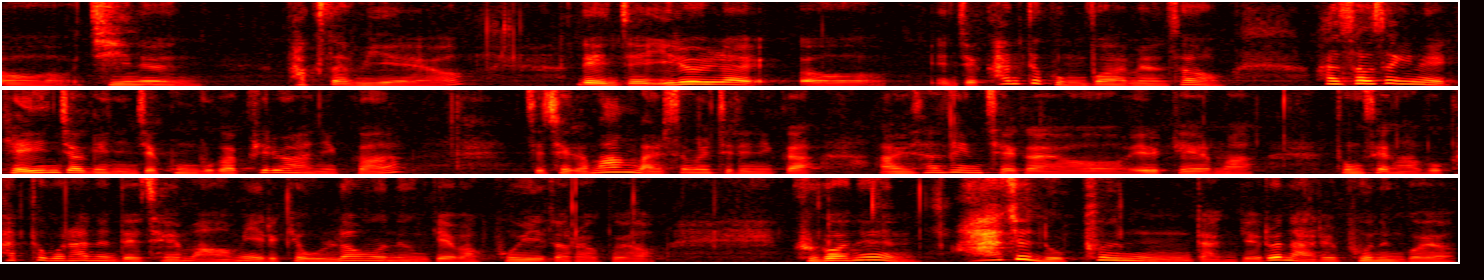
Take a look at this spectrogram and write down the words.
어, 지는 박사 위에요. 근데 이제 일요일날 어, 이제 칸트 공부하면서 한 선생님의 개인적인 이제 공부가 필요하니까 이제 제가 막 말씀을 드리니까 아 선생님 제가요 이렇게 막 동생하고 카톡을 하는데 제 마음이 이렇게 올라오는 게 막 보이더라고요. 그거는 아주 높은 단계로 나를 보는 거예요.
